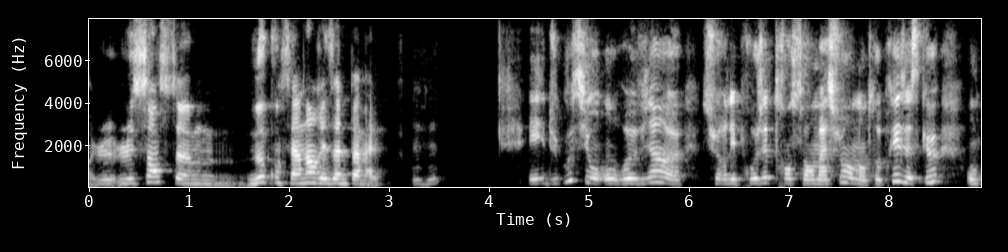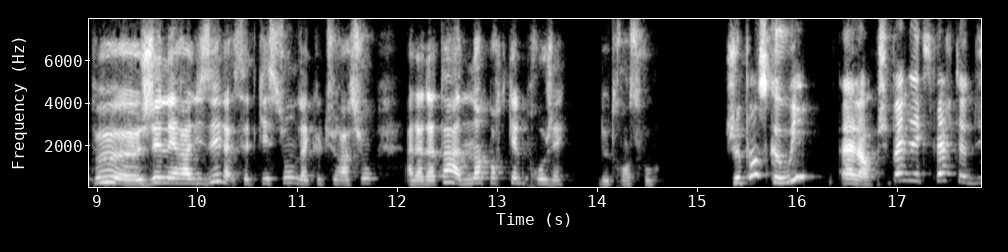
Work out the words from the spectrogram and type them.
le, le sens euh, me concernant résonne pas mal. Mm-hmm. Et du coup, si on, revient euh, sur les projets de transformation en entreprise, est-ce que on peut euh, généraliser cette question de la culturation à la data à n'importe quel projet de transfo? Je pense que oui. Alors, je ne suis pas une experte du,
